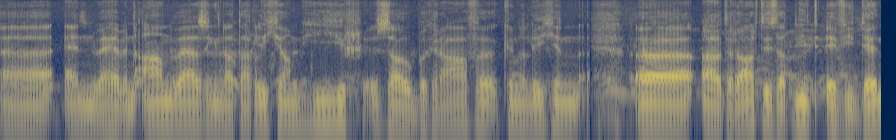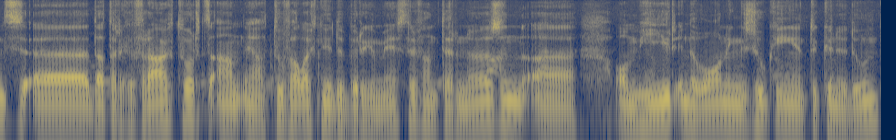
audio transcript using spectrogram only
Uh, eh, en wij hebben aanwijzingen dat haar lichaam hier zou begraven kunnen liggen. uiteraard is dat niet evident dat er gevraagd wordt aan ja, toevallig nu de burgemeester van Terneuzen om hier in de woning zoekingen te kunnen doen.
